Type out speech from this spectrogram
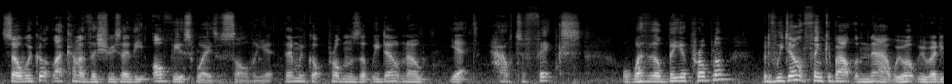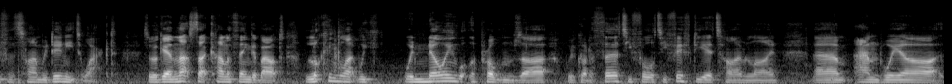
So we've got that kind of, the, should we say, the obvious ways of solving it. Then we've got problems that we don't know yet how to fix or whether there'll be a problem. But if we don't think about them now, we won't be ready for the time we do need to act. So again, that's that kind of thing about looking like we we're knowing what the problems are. We've got a 30, 40, 50 year timeline, um, and we are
